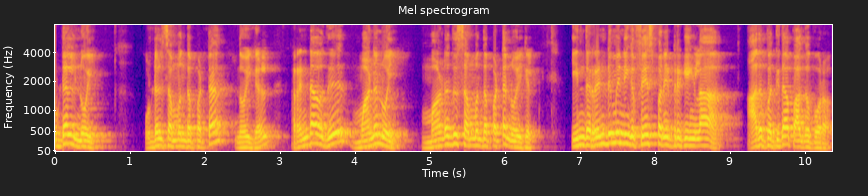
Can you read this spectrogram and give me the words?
உடல் நோய். உடல் சம்பந்தப்பட்ட நோய்கள். ரெண்டாவது மனநோய். மனது சம்பந்தப்பட்ட நோய்கள். இந்த ரெண்டுமே நீங்கள் ஃபேஸ் பண்ணிட்டு இருக்கீங்களா அதை பற்றி தான் பார்க்க போகிறோம்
